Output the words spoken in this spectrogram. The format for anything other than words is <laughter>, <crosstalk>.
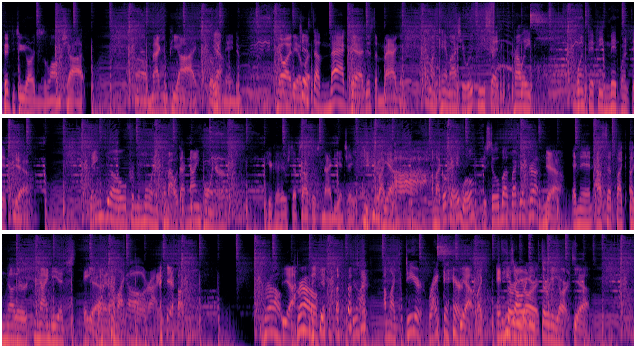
52 yards is a long shot. Uh, Magnum PI, is what Yeah. we named him. No idea. Just but, a magnum. yeah, just a Magnum. Come on, Cam last year we, we said probably 150, mid 150. Yeah. Same doe from the morning come out with that nine pointer. Here, here steps out this 90 inch eight one. You're like, yeah. ah. I'm like, okay, well, there's still a buck back there grunting. Yeah. And then out steps like another 90 inch eight Yeah. pointer. I'm like, all right, <laughs> Yeah. bro, Yeah. bro. <laughs> Yeah. You're like, I'm like, deer right there. Yeah, like And he's already yards. 30 yards. yeah.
